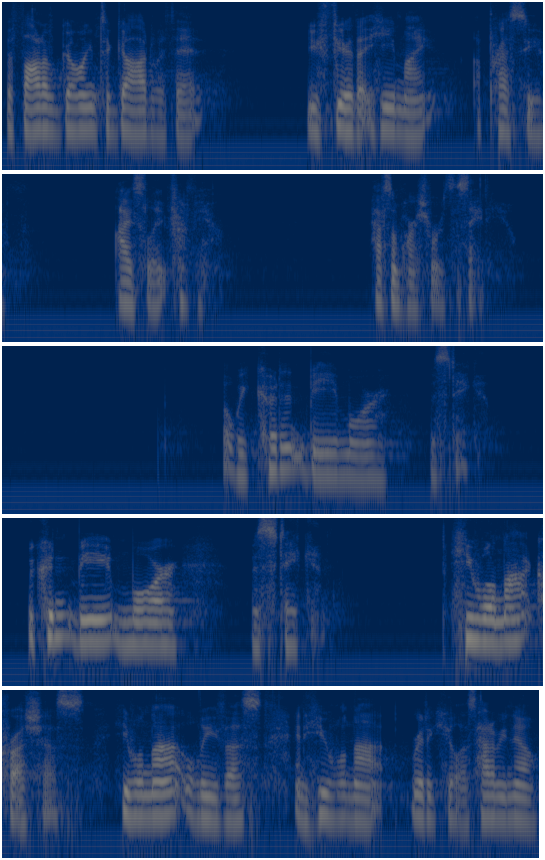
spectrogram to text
the thought of going to God with it you fear that he might oppress you, isolate from you, have some harsh words to say to you. But we couldn't be more mistaken. We couldn't be more mistaken. He will not crush us, He will not leave us, and He will not ridicule us. How do we know?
